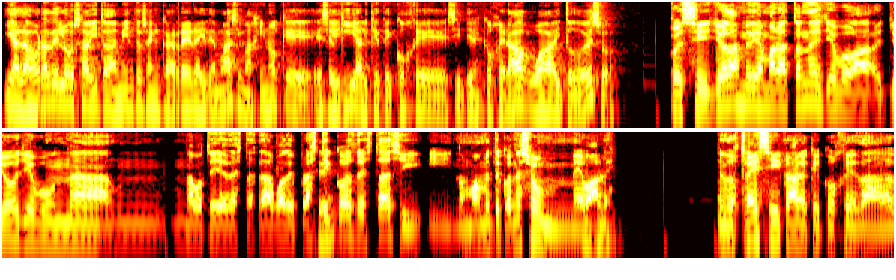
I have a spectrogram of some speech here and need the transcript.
Y a la hora de los habituamientos en carrera y demás, imagino que es el guía el que te coge si tienes que coger agua y todo eso. Pues sí, yo las medias maratones llevo yo llevo una, una, botella de estas de agua de plásticos de estas y, normalmente con eso me vale. En los trails sí, claro, que coge da,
